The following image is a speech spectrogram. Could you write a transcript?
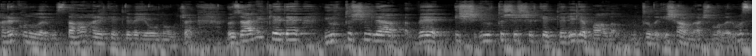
para konularımız daha hareketli ve yoğun olacak. Özellikle de yurt dışıyla ve iş yurt dışı şirketleriyle bağlantılı iş anlaşmalarımız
